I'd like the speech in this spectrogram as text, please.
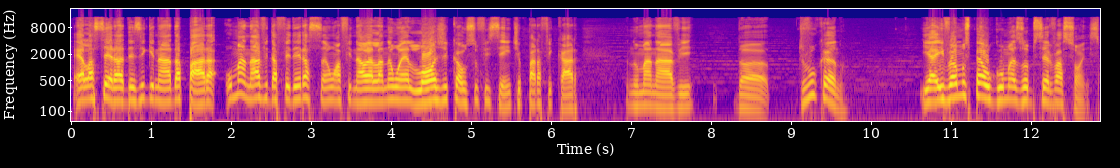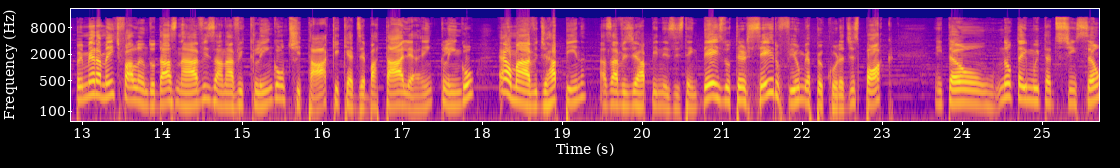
ela será designada para uma nave da Federação, afinal, ela não é lógica o suficiente para ficar numa nave de vulcano. E aí vamos para algumas observações. Primeiramente falando das naves, a nave Klingon Tita, que quer dizer batalha em Klingon, é uma ave de rapina. As aves de rapina existem desde o terceiro filme, A Procura de Spock. Então não tem muita distinção.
